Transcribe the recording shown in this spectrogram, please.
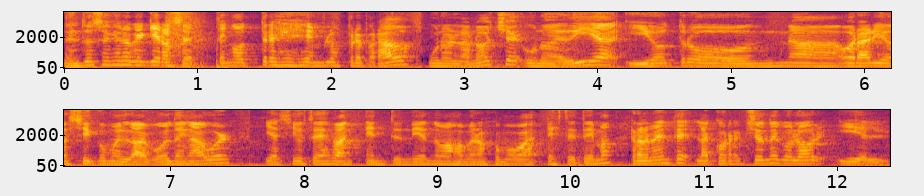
entonces, ¿qué es lo que quiero hacer? Tengo tres ejemplos preparados, uno en la noche, uno de día y otro en un horario así como en la Golden Hour y así ustedes van entendiendo más o menos cómo va este tema. Realmente la corrección de color y, el,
